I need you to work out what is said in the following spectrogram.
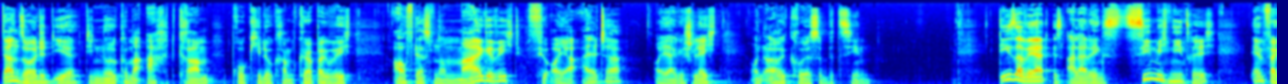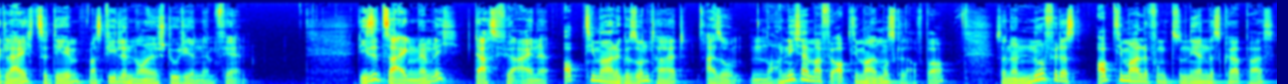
dann solltet ihr die 0,8 Gramm pro Kilogramm Körpergewicht auf das Normalgewicht für euer Alter, euer Geschlecht und eure Größe beziehen. Dieser Wert ist allerdings ziemlich niedrig im Vergleich zu dem, was viele neue Studien empfehlen. Diese zeigen nämlich, dass für eine optimale Gesundheit, also noch nicht einmal für optimalen Muskelaufbau, sondern nur für das optimale Funktionieren des Körpers,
